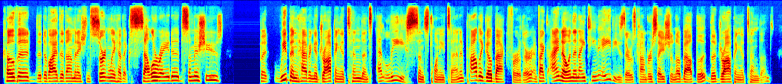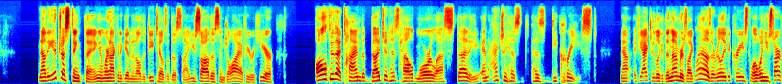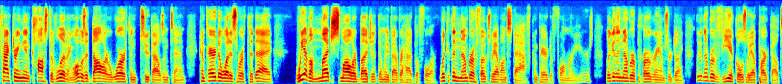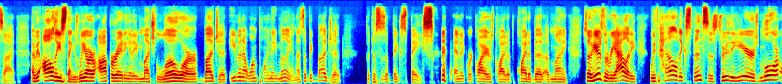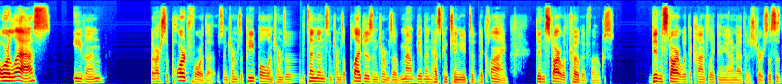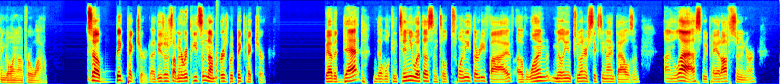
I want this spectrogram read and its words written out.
COVID, the divide the denomination certainly have accelerated some issues, but we've been having a dropping attendance at least since 2010 and probably go back further. In fact, I know in the 1980s there was conversation about the, the dropping attendance. Now, the interesting thing, and we're not going to get into all the details of this tonight, you saw this in July if you were here. All through that time, the budget has held more or less steady and actually has, has decreased. Now, if you actually look at the numbers, like, well, has it really decreased? Well, when you start factoring in cost of living, what was a dollar worth in 2010 compared to what it's worth today? We have a much smaller budget than we've ever had before. Look at the number of folks we have on staff compared to former years. Look at the number of programs we're doing. Look at the number of vehicles we have parked outside. I mean, all these things. We are operating at a much lower budget, even at 1.8 million. That's a big budget but this is a big space and it requires quite a quite a bit of money. So here's the reality. We've held expenses through the years more or less even but our support for those in terms of people, in terms of attendance, in terms of pledges, in terms of amount given has continued to decline. Didn't start with COVID, folks. Didn't start with the conflict in the United Methodist Church. This has been going on for a while. So, big picture. Uh, these are I'm going to repeat some numbers, but big picture. We have a debt that will continue with us until 2035 of 1,269,000 unless we pay it off sooner.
